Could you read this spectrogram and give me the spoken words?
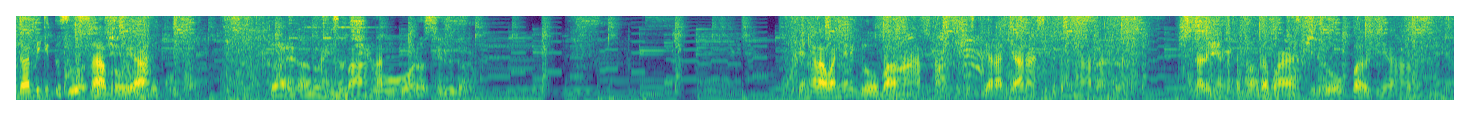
nggak begitu susah bro ya. Nice banget. Kayaknya lawannya ini global Nathan jadi jarang-jarang sih ketemu Nathan bro sekalinya ketemu udah pasti global ya harusnya ya.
